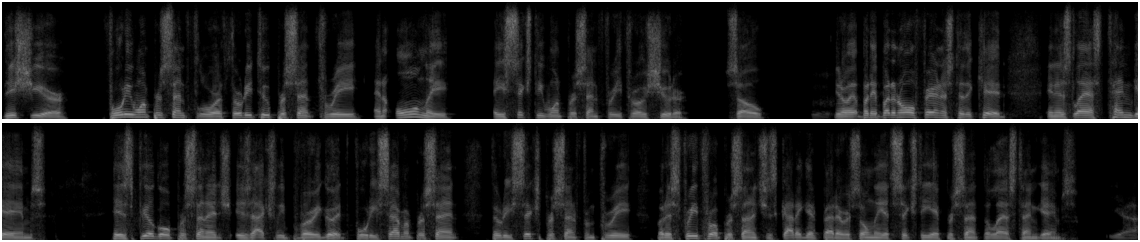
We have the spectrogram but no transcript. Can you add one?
this year 41% floor, 32% three, and only a 61% free throw shooter. So, you know, but but in all fairness to the kid, in his last 10 games, his field goal percentage is actually very good 47%, 36% from three, but his free throw percentage has got to get better. It's only at 68% the last 10 games. Yeah,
